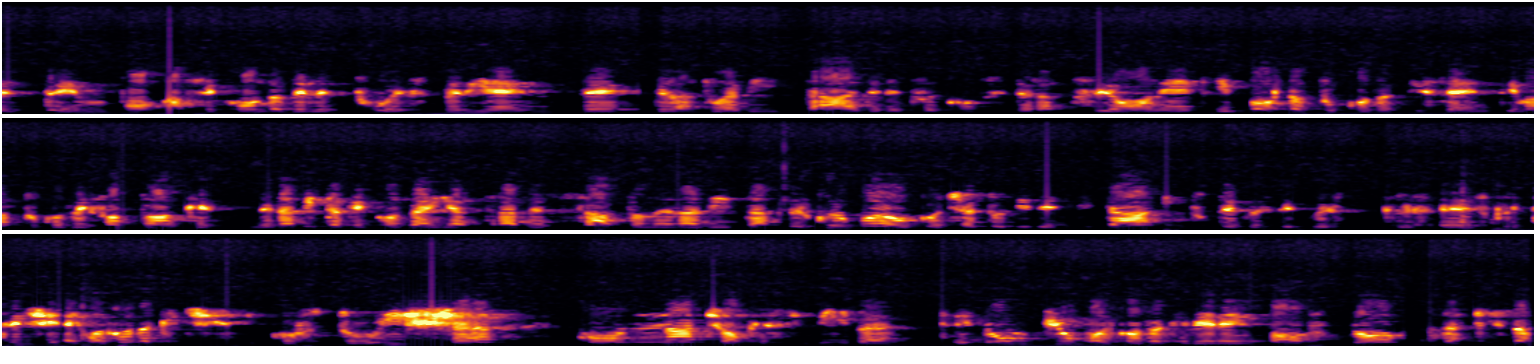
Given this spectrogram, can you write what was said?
nel tempo a seconda delle tue esperienze, della tua vita e delle tue considerazioni. Importa tu cosa ti senti, ma tu cosa hai fatto anche nella vita, che cosa hai attraversato nella vita. Per cui un po' è un concetto di identità in tutte queste, queste eh, scrittrici, è qualcosa che ci si costruisce con ciò che si vive e non più qualcosa che viene imposto da chi sta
